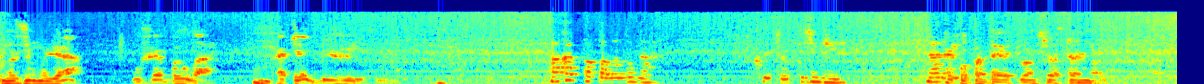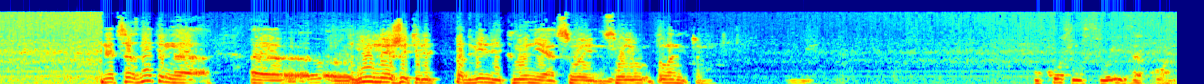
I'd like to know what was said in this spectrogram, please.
Но Земля уже была, хотя и безжизненная. А как попала Луна? к, это, к Земле. На Как попадает вам все остальное? Это сознательно э, лунные жители подвели к Луне свой, свою планету. Нет. У космоса свои законы.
